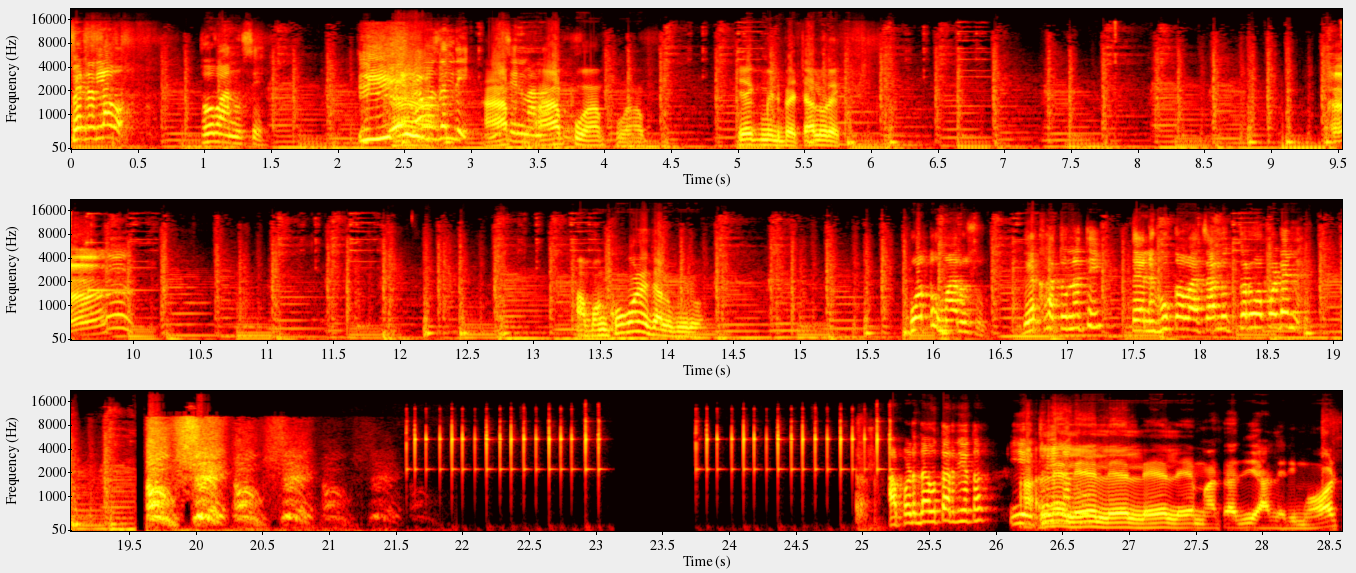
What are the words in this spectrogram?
સ્વેટર લાવો. ધોવાનું છે. લાવો જલ્દી. મશીનમાં નાખો. આપું આપું આપું. એક મિનિટ ભાઈ ચાલુ રાખ. આ પંખો કોને ચાલુ કર્યો? પોતું મારું છું દેખાતું નથી? તેને હુકવા ચાલુ જ કરવો પડે ને. આ પડદા ઉતારજે તો લે લે લે લે લે માતાજી આ લે રિમોટ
